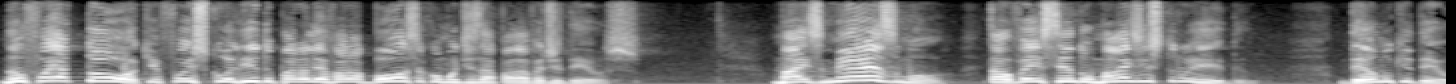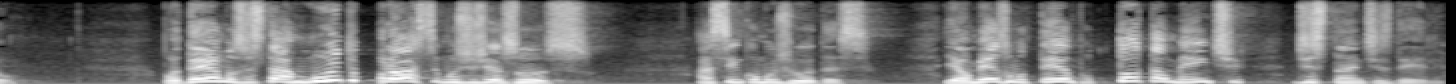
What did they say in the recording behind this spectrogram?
não foi à toa que foi escolhido para levar a bolsa, como diz a palavra de Deus. Mas mesmo, talvez sendo mais instruído, deu no que deu. Podemos estar muito próximos de Jesus, assim como Judas, e ao mesmo tempo totalmente distantes dele.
